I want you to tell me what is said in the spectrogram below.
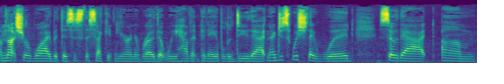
I'm not sure why, but this is the second year in a row that we haven't been able to do that, and I just wish they would, so that um,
